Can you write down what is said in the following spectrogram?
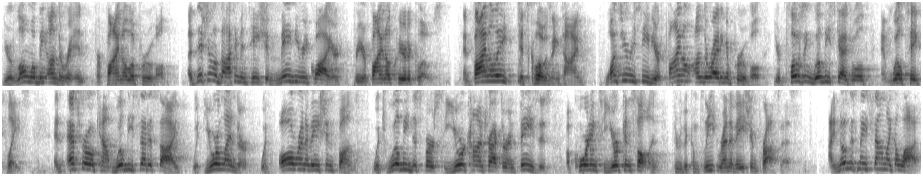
your loan will be underwritten for final approval. Additional documentation may be required for your final clear to close. And finally, it's closing time. Once you receive your final underwriting approval, your closing will be scheduled and will take place. An escrow account will be set aside with your lender with all renovation funds, which will be dispersed to your contractor in phases according to your consultant through the complete renovation process. I know this may sound like a lot,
